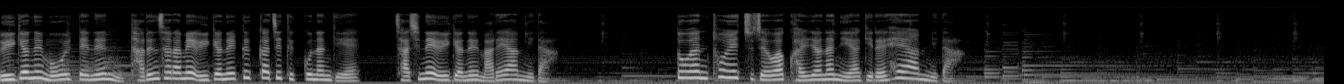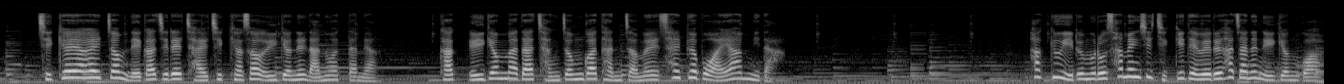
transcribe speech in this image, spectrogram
의견을 모을 때는 다른 사람의 의견을 끝까지 듣고 난 뒤에 자신의 의견을 말해야 합니다. 또한 토의 주제와 관련한 이야기를 해야 합니다. 지켜야 할 점 네 가지를 잘 지켜서 의견을 나누었다면 각 의견마다 장점과 단점을 살펴보아야 합니다. 학교 이름으로 삼행시 짓기 대회를 하자는 의견과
